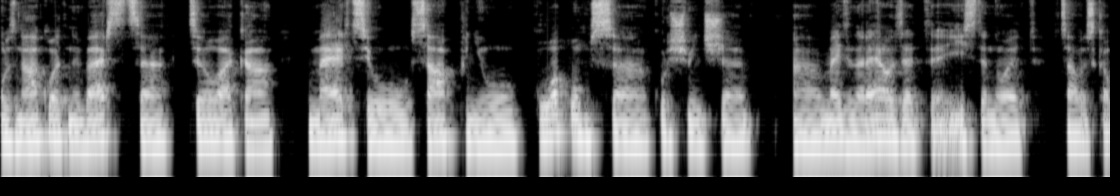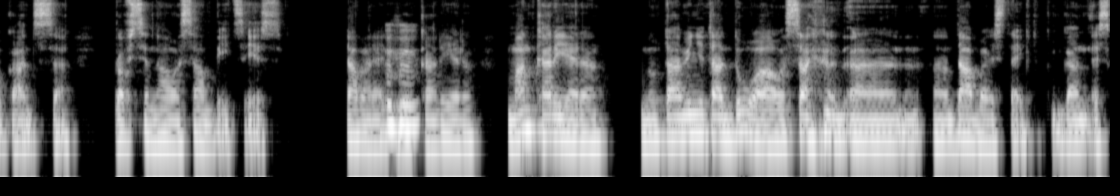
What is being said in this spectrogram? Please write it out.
uz nākotni vērsts cilvēka mērķu, sapņu kopums, kurš viņš mēģina realizēt, iztenojot savas kaut kādas profesionālas ambīcijas. Tā varētu mm -hmm. būt mhm. karjera. Man karjera, nu, tā viņa tāda duāla daba, es teiktu. Gan es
